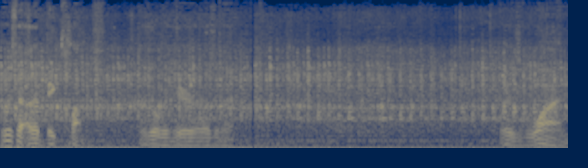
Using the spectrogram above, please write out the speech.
Where's that other big clump? It was over here, wasn't it? There's one.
